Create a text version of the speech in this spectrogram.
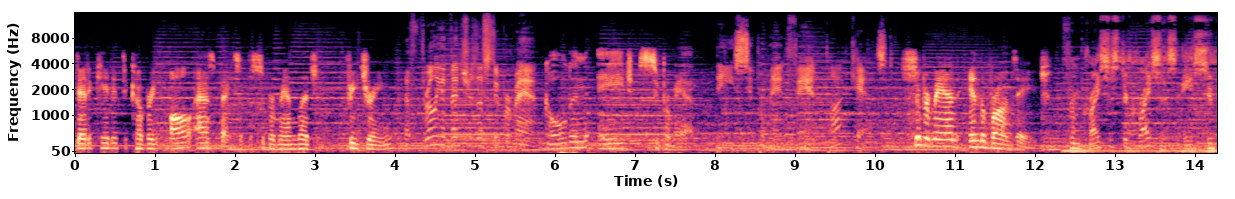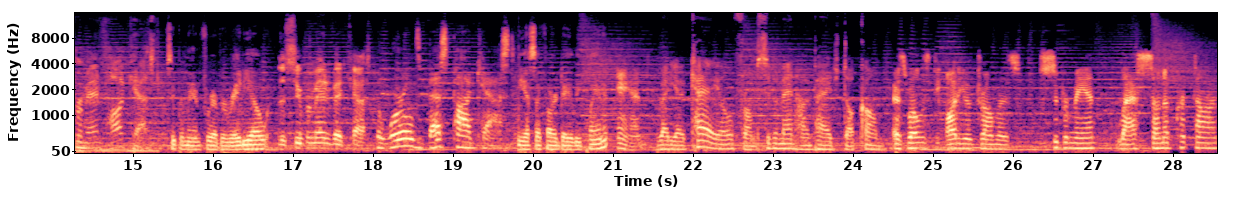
dedicated to covering all aspects of the Superman legend, featuring The Thrilling Adventures of Superman, Golden Age Superman. the Superman Fan Podcast. Superman in the Bronze Age, From Crisis to Crisis, a Superman podcast. Superman Forever Radio, The Superman Vidcast. the world's best podcast. the SFR Daily Planet, and Radio KL from SupermanHomepage.com. as well as the audio dramas Superman, Last Son of Krypton,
